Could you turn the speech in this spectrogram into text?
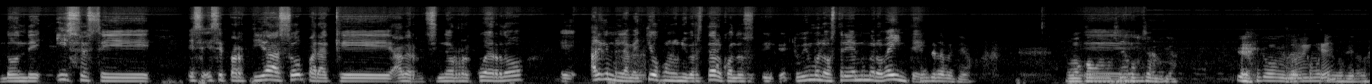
donde hizo ese, ese, ese partidazo para que, a ver, si no recuerdo, eh, alguien me la metió con el universitario cuando eh, tuvimos la estrella número 20. ¿Quién te la metió? ¿Cómo, cómo, Eh, cómo se lo metió? ¿Cómo, se- ¿En cómo qué? te pusieron?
